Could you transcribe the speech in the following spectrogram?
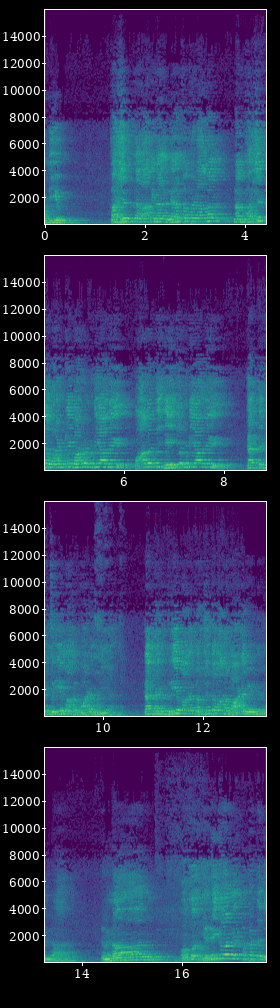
முடியும். பரிசுத்த ஆவினால் நிரப்பப்படாமல் நம் பரிசுத்த வாழ்க்கை வாழ முடியாது. பாவத்தை ஜெயிக்க முடியாது. கர்த்தருக்கு பிரியமாக வாழ முடியாது. கர்த்தர் பிரியமாக பரிசுத்தமாக வாழ வேண்டும் என்றால் நம்ம எல்லாரும் ஒவ்வொரு என்னைக்கோ நிரப்பப்பட்டது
